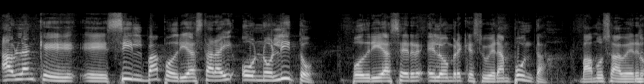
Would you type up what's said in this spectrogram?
hablan que eh, Silva podría estar ahí o Nolito podría ser el hombre que estuviera en punta. Vamos a ver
